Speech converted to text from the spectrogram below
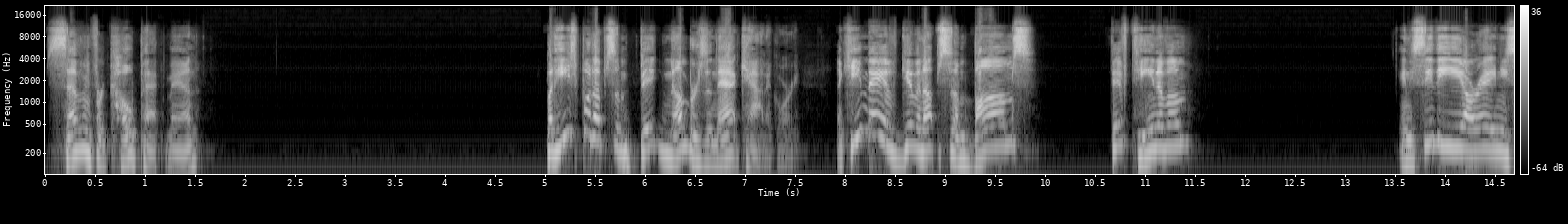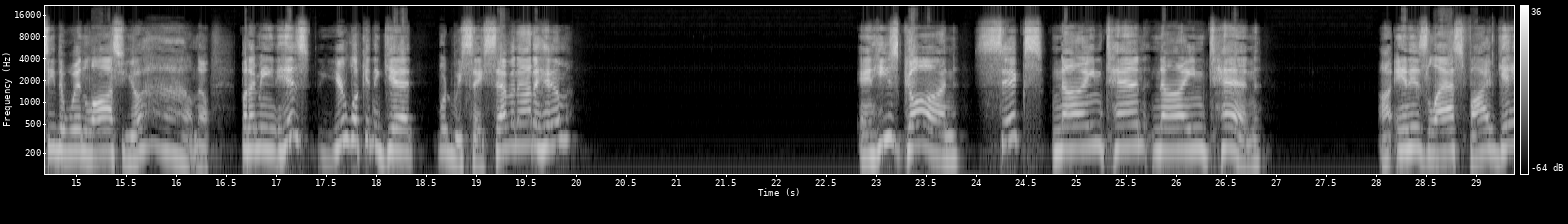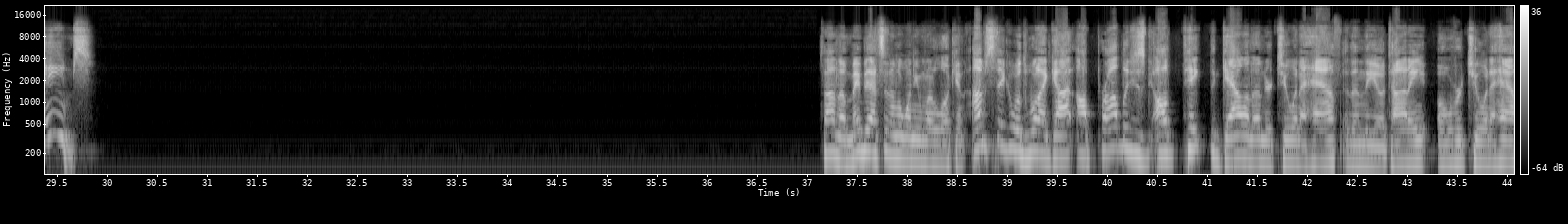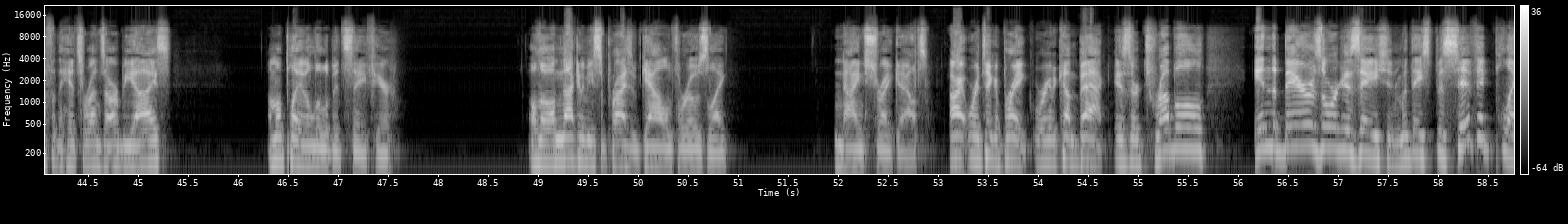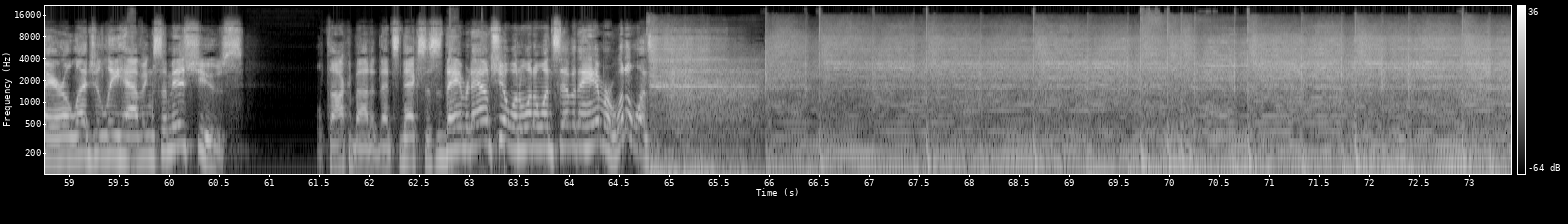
Seven for Kopech, man. But he's put up some big numbers in that category. Like he may have given up some bombs, 15 of them. And you see the ERA and you see the win loss, you go, ah, I don't know. But I mean, his, you're looking to get, what did we say, seven out of him? And he's gone six, nine, ten, nine, ten uh, in his last five games. So I don't know. Maybe that's another one you want to look in. I'm sticking with what I got. I'll probably just I'll take the Gallen under two and a half, and then the Ohtani over two and a half of the hits, runs, RBIs. I'm gonna play it a little bit safe here. Although I'm not gonna be surprised if Gallen throws like nine strikeouts. All right, we're gonna take a break. We're gonna come back. Is there trouble in the Bears organization with a specific player allegedly having some issues? We'll talk about it. That's next. This is the Hammer Down Show on 1017 The Hammer. 101.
